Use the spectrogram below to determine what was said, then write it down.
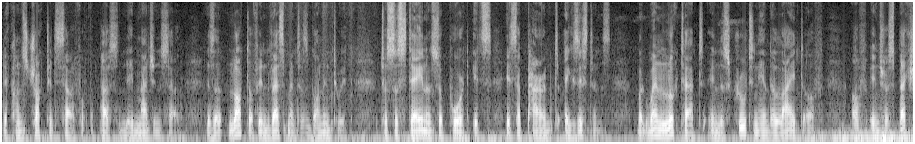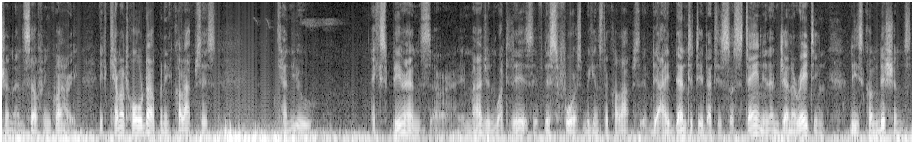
the constructed self of the person, the imagined self. There's a lot of investment has gone into it to sustain and support its its apparent existence. But when looked at in the scrutiny and the light of, of introspection and self inquiry, it cannot hold up and it collapses. Can you experience or imagine what it is if this force begins to collapse? If the identity that is sustaining and generating these conditions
